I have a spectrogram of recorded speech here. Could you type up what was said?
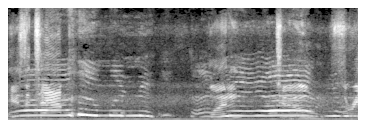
Here's the tap.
